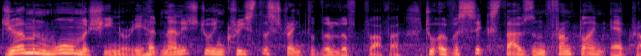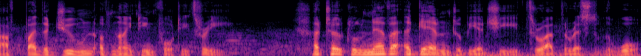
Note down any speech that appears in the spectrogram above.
German war machinery had managed to increase the strength of the Luftwaffe to over 6,000 frontline aircraft by the June of 1943, a total never again to be achieved throughout the rest of the war.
